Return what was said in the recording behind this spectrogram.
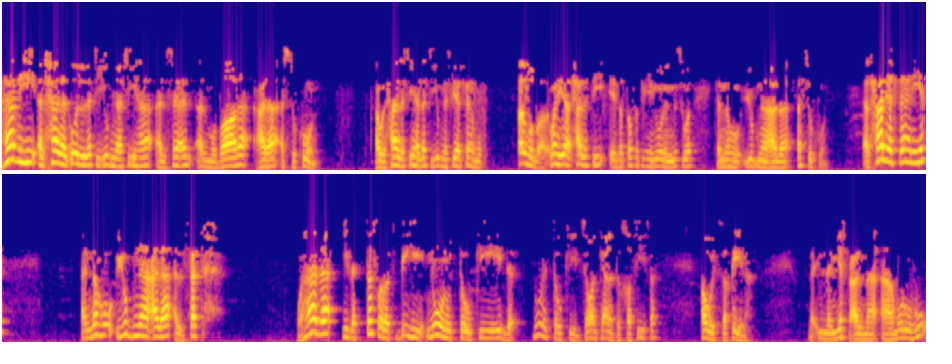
هذه الحالة الأولى التي يبنى فيها الفعل المضارع على السكون أو الحالة فيها التي يبنى فيها الفعل المضارع وهي الحالة التي إذا اتصل به نون النسوة فإنه يبنى على السكون. الحالة الثانية أنه يبنى على الفتح. وهذا إذا اتصلت به نون التوكيد نون التوكيد سواء كانت الخفيفة أو الثقيلة. لئن لم يفعل ما آمره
